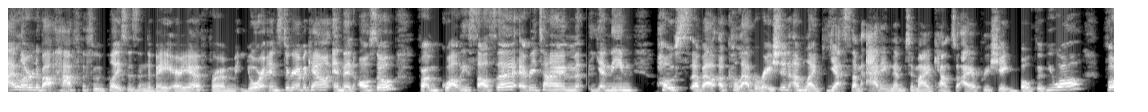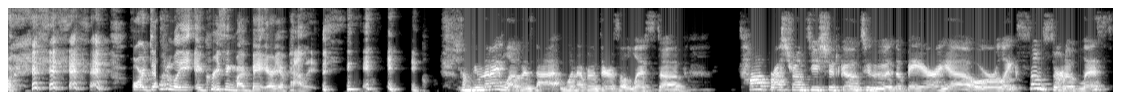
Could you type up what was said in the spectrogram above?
I learned about half the food places in the Bay Area from your Instagram account and then also from Quali Salsa. Every time Yanin posts about a collaboration, I'm like, yes, I'm adding them to my account. So I appreciate both of you all for for definitely increasing my Bay Area palate. Something that I love is that whenever there's a list of top restaurants you should go to in the Bay Area or like some sort of list,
